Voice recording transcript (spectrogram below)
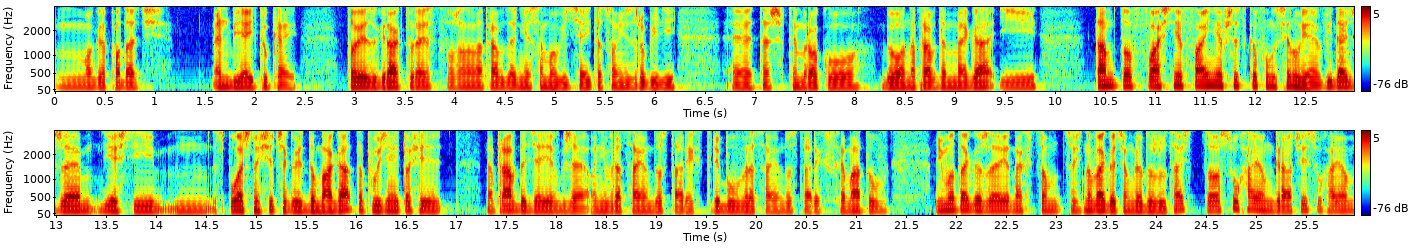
mogę podać NBA 2K. To jest gra, która jest stworzona naprawdę niesamowicie i to, co oni zrobili y, też w tym roku było naprawdę mega i tam to właśnie fajnie wszystko funkcjonuje. Widać, że jeśli mm, społeczność się czegoś domaga, to później to się naprawdę dzieje w grze. Oni wracają do starych trybów, wracają do starych schematów, mimo tego, że jednak chcą coś nowego ciągle dorzucać, to słuchają graczy, słuchają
